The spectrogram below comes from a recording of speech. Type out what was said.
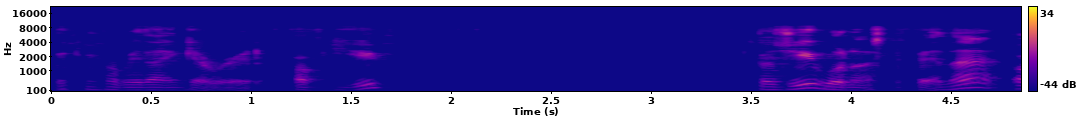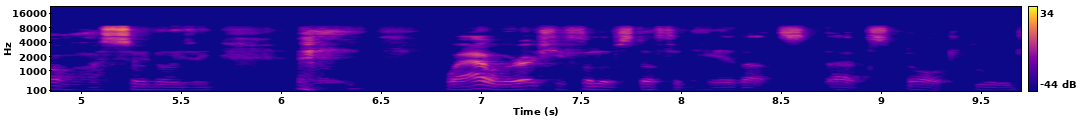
We can probably then get rid of you. Because you will nicely fit in there. Oh, that's so noisy. wow, we're actually full of stuff in here. That's that's not good.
